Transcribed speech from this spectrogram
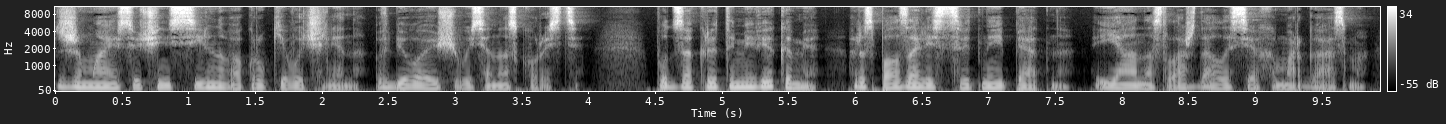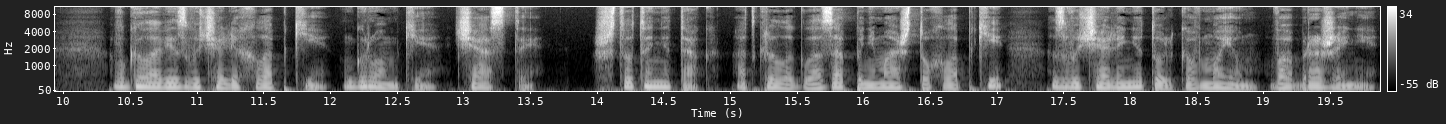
сжимаясь очень сильно вокруг его члена, вбивающегося на скорости. Под закрытыми веками расползались цветные пятна. Я наслаждалась эхом оргазма. В голове звучали хлопки, громкие, частые. Что-то не так. Открыла глаза, понимая, что хлопки звучали не только в моем воображении,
